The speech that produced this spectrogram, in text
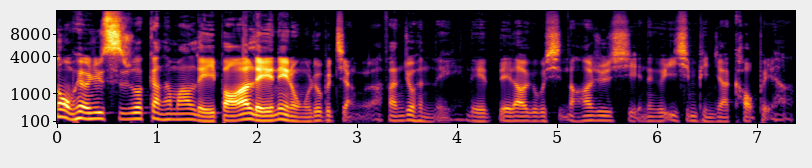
那我朋友去吃，说干他妈雷包，啊雷的内容我就不讲了，反正就很雷，雷雷到一个不行。然后他就写那个一星评价靠北他，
